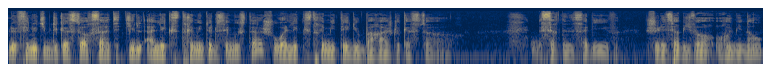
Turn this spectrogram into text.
Le phénotype du castor s'arrête-t-il à l'extrémité de ses moustaches ou à l'extrémité du barrage de castor? Certaines salives, chez les herbivores ruminants,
